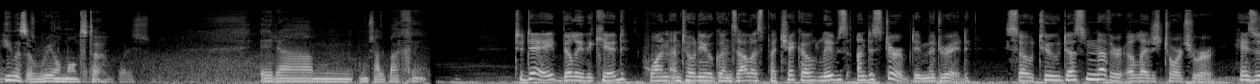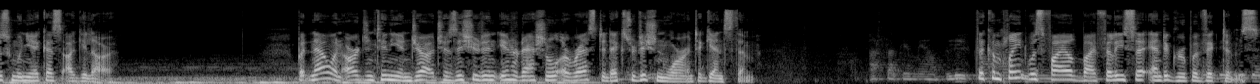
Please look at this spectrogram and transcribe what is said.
He was a real monster. Today, Billy the Kid, Juan Antonio Gonzalez Pacheco, lives undisturbed in Madrid. So too does another alleged torturer, Jesus Muñecas Aguilar. But now an Argentinian judge has issued an international arrest and extradition warrant against them. The complaint was filed by Felisa and a group of victims.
